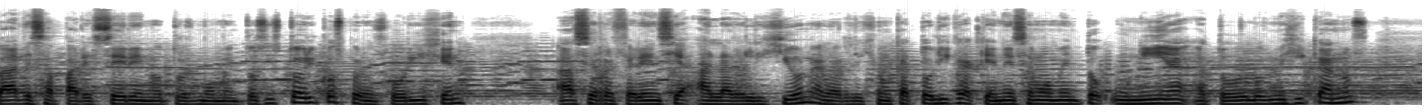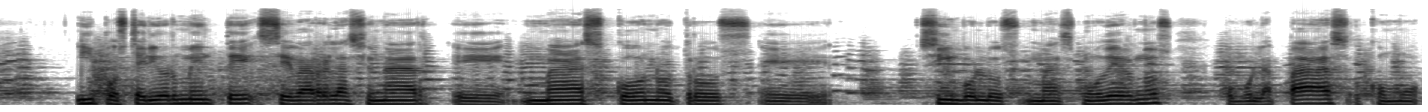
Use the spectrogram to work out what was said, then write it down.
va a desaparecer en otros momentos históricos, pero en su origen hace referencia a la religión, a la religión católica que en ese momento unía a todos los mexicanos y posteriormente se va a relacionar eh, más con otros eh, símbolos más modernos como la paz o como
